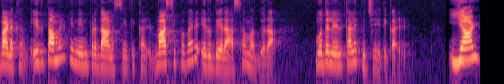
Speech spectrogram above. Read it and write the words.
வணக்கம். இது தமிழ் விண்ணின் பிரதான செய்திகள். வாசிப்பவர் இருதயராச மதுரா. முதலில் தலைப்புச் செய்திகள். யாழ்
